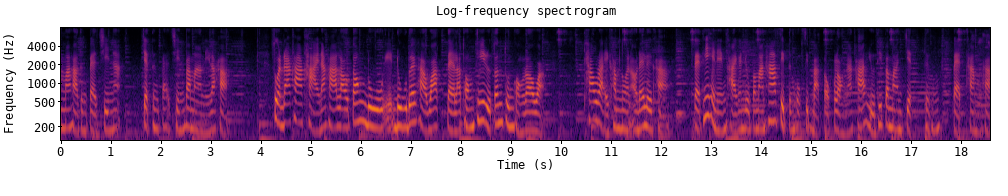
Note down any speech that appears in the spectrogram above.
ำอะค่ะถึง 8 ชิ้นอะ7ถึง8ชิ้นประมาณนี้ละค่ะ ส่วนราคาขายนะคะ เราต้องดูดูด้วยค่ะว่าแต่ละท้องที่หรือต้นทุนของเราอะเท่าไหร่คำนวณเอาได้เลยค่ะ แต่ที่เห็นเห็นขายกันอยู่ประมาณ 50-60 บาทต่อกล่องนะคะ อยู่ที่ประมาณ 7-8คำค่ะ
